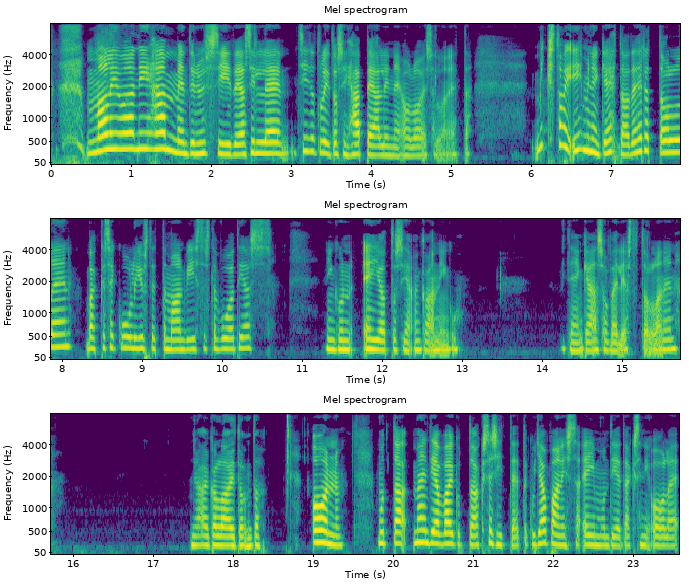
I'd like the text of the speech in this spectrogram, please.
mä olin vaan niin hämmentynyt siitä ja silleen, siitä tuli tosi häpeällinen olo sellainen, että miksi toi ihminen kehtaa tehdä tolleen, vaikka se kuuli just, että mä oon 15-vuotias. Niin kun ei ole tosiaankaan niin kun, mitenkään soveliasta tollanen. Ja aika laitonta. On, mutta mä en tiedä vaikuttaako se sitten, että kun Japanissa ei mun tietääkseni ole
